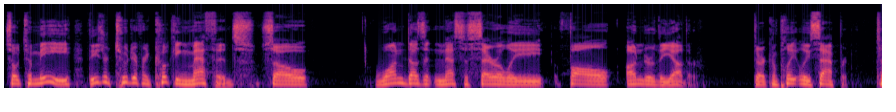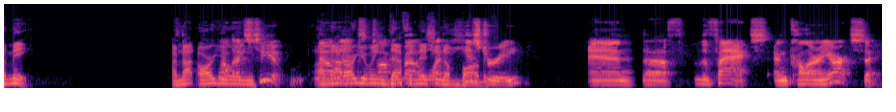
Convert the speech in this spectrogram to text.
So to me these are two different cooking methods. So one doesn't necessarily fall under the other. They're completely separate to me. I'm not arguing Well, to you. i'm not arguing definition of barbecue history and uh, the facts and culinary arts say.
